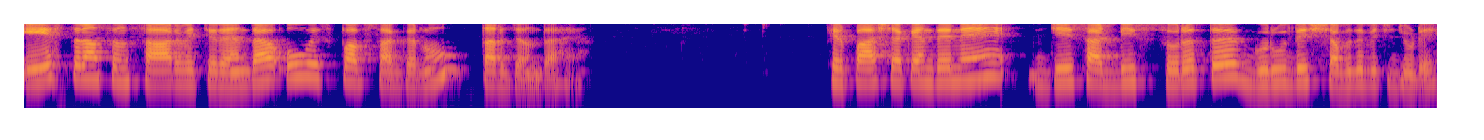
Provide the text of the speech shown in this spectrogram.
ਇਸ ਤਰ੍ਹਾਂ ਸੰਸਾਰ ਵਿੱਚ ਰਹਿੰਦਾ, ਉਹ ਇਸ ਭਵ ਸਾਗਰ ਨੂੰ ਤਰ ਜਾਂਦਾ ਹੈ। ਫਿਰ ਪਾਸ਼ਾ ਕਹਿੰਦੇ ਨੇ, ਜੇ ਸਾਡੀ ਸੁਰਤ ਗੁਰੂ ਦੇ ਸ਼ਬਦ ਵਿੱਚ ਜੁੜੇ,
